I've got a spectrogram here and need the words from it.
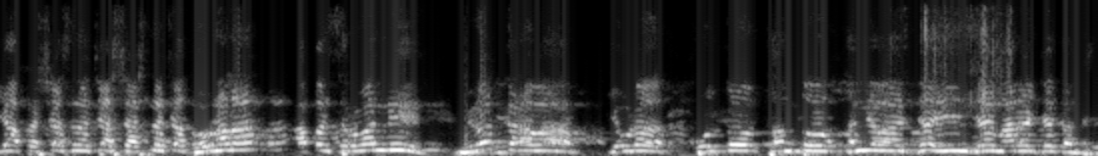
या प्रशासनाच्या शासनाच्या धोरणाला आपण सर्वांनी विरोध करावा. एवढं बोलतो थांबतो. धन्यवाद. जय हिंद. जय महाराज. जय गांधी.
